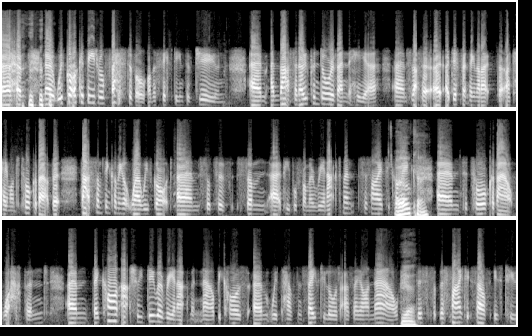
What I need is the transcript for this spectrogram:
um, no, we've got a cathedral festival on the 15th of June, um, and that's an open door event here. Um, so that's a, a, a different thing that I, that I came on to talk about. But that's something coming up where we've got um, sort of some uh, people from a reenactment society coming Okay. um, to talk about what happened. Um, they can't actually do a reenactment now because um, with health and safety laws as they are now, Yeah. this, the site itself is too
